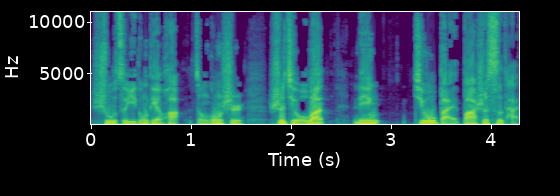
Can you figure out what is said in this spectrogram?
数字移动电话，总共是十九万零九百八十四台。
